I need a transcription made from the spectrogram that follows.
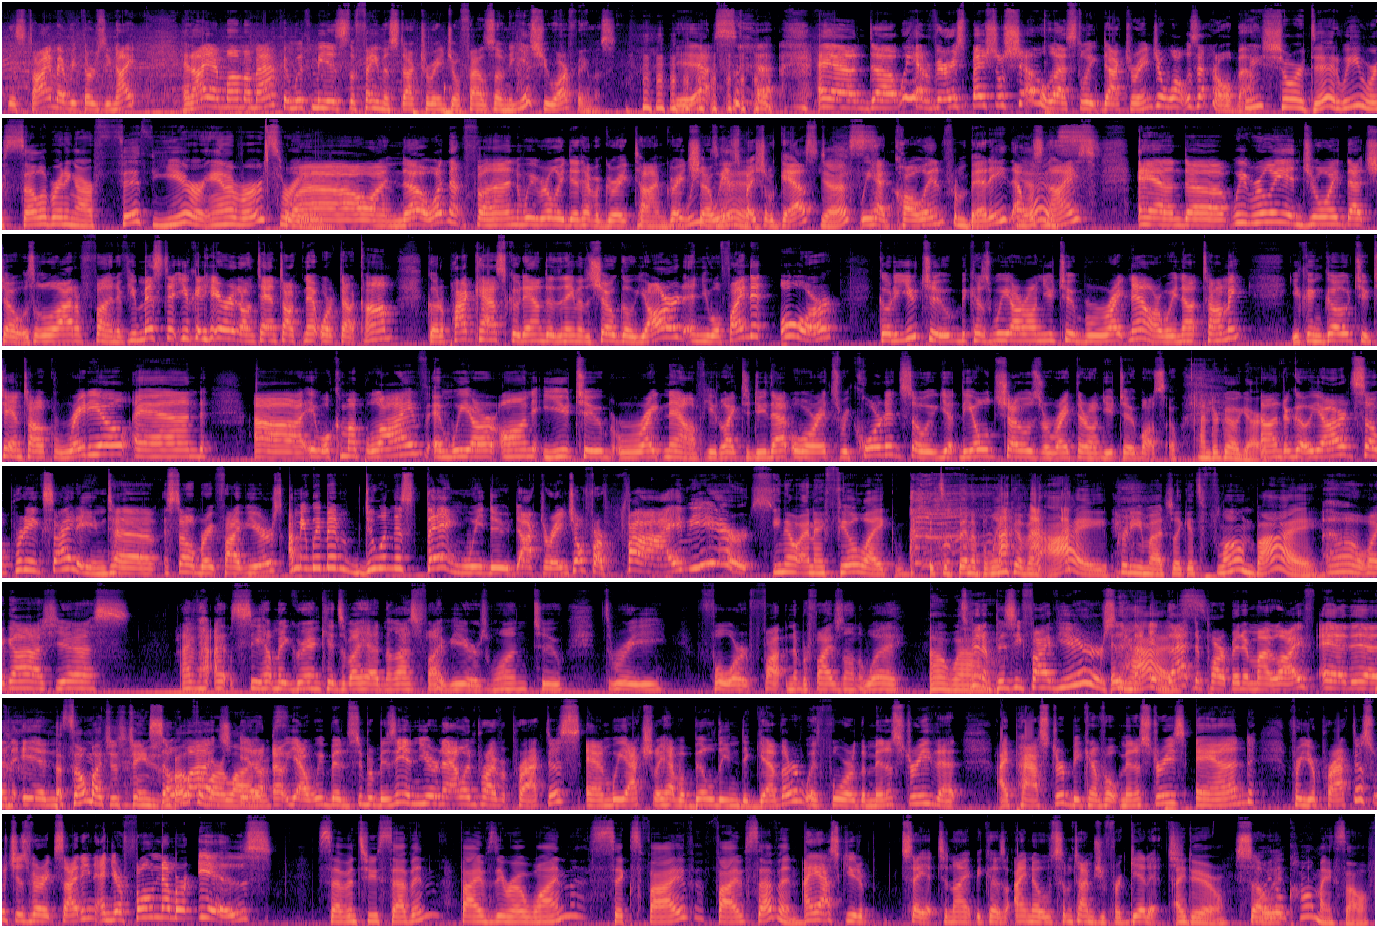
at this time every Thursday night. And I am Mama Mac, and with me is the famous Dr. Angel Falzoni. Yes, you are famous. yes. and uh, we had a very special show last week, Dr. Angel. What was that all about? We sure did. We were celebrating our fifth year anniversary. Wow, I know. Wasn't that fun? We really did have a great time. Great We show. We had did. special guests. Yes. We had call in from Betty. That was nice. And uh, we really enjoyed that show. It was a lot of fun. If you missed it, you can hear it on tantalknetwork.com. Go to podcasts, go down to the name of the show, Go Yard, and you will find it. Or go to YouTube because we are on YouTube right now. Are we not, Tommy? You can go to Tan Talk Radio and uh, it will come up live, and we are on YouTube right now if you'd like to do that, or it's recorded, so y- the old shows are right there on YouTube also. Under Go Yard. Under Go Yard, so pretty exciting to celebrate five years. I mean, we've been doing this thing we do, Dr. Angel, for five years. you know, and I feel like it's been a blink of an eye, pretty much. Like it's flown by. Oh my gosh, yes. I've I, see how many grandkids have I had in the last five years? One, two, three, four, five. Number five's on the way. Oh wow! It's been a busy five years in, that, in that department in my life, and in, in so much has changed so in both much. of our you know, lives. uh, yeah, we've been super busy, and you're now in private practice, and we actually have a building together with for the ministry that I pastor, Beacon of Hope Ministries, and for your practice, which is very exciting. And your phone number is 727 501 6557. I ask you to say it tonight because I know sometimes you forget it. I do. So I it- don't call myself.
